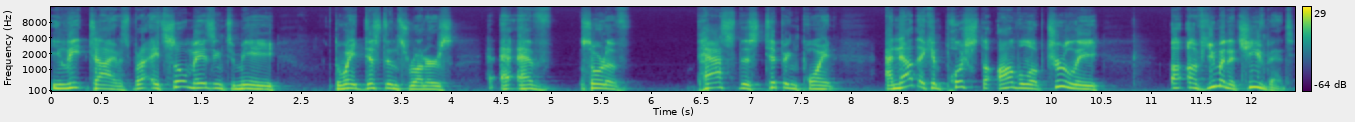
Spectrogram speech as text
elite times. But it's so amazing to me the way distance runners ha- have sort of passed this tipping point, and now they can push the envelope truly of human achievement.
